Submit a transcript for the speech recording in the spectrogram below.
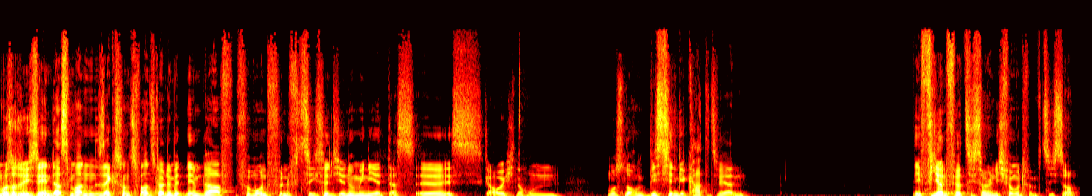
Man muss natürlich sehen, dass man 26 Leute mitnehmen darf. 55 sind hier nominiert. Das äh, ist, glaube ich, noch ein, muss noch ein bisschen gecuttet werden. Ne, 44, sorry, nicht 55, so.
